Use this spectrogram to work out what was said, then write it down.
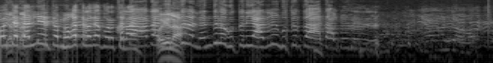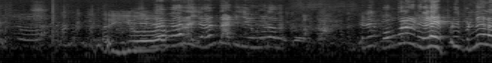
கொஞ்சம் தள்ளி இருக்க முகத்துல தான் குறைச்சலா? அதான் கோயிலா. நெஞ்சில நெஞ்சில குத்துனியா அதுலயும் குத்துருத்தா ஐயோ. வேற ஏன்டா நீ ஏய், பொம்பளை கிட்ட இப்படி பிள்ளைகளை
